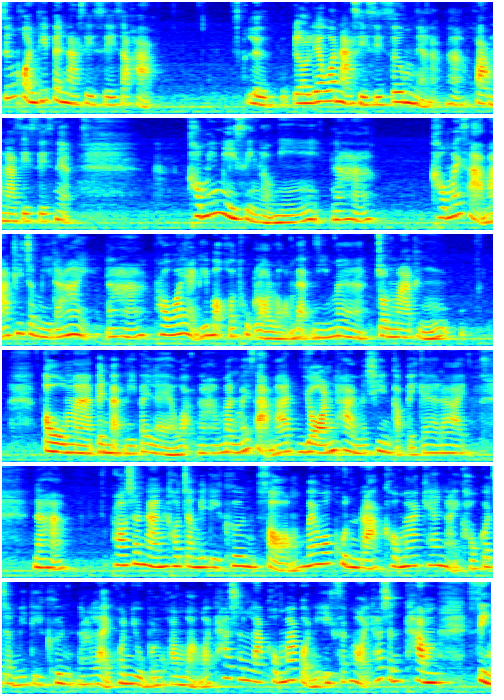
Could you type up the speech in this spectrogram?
ซึ่งคนที่เป็น narcissist อะค่ะ หรือเราเรียกว่า narcissism เนี่ยนะความ narcissist เนี่ย เขาไม่มีสิ่งเหล่านี้นะคะ เขาไม่สามารถที่จะมีได้นะคะเพราะว่าอย่างที่บอกเขาถูกหล่อหลอมแบบนี้มา จนมาถึงโตมาเป็นแบบนี้ไปแล้วอะนะคะมันไม่สามารถย้อน time machine กลับไปแก้ได้นะคะเพราะฉะนั้นเขาจะไม่ดีขึ้น 2. ไม่ว่าคุณรักเขามากแค่ไหนเขาก็จะไม่ดีขึ้นนะหลายคนอยู่บนความหวังว่าถ้าฉันรักเขามากกว่านี้อีกสักหน่อย ถ้าฉันทำสิ่ง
